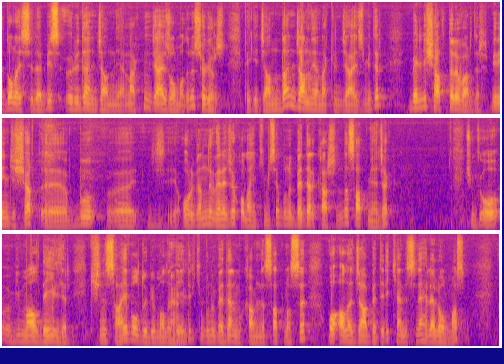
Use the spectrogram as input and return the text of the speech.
Dolayısıyla biz ölüden canlıya naklin caiz olmadığını söylüyoruz. Peki canlıdan canlıya nakil caiz midir? Belli şartları vardır. Birinci şart e, bu e, organını verecek olan kimse bunu bedel karşılığında satmayacak. Çünkü o bir mal değildir. Kişinin sahip olduğu bir malı Evet. değildir ki bunu bedel mukabilinde satması o alacağı bedeli kendisine helal olmaz.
